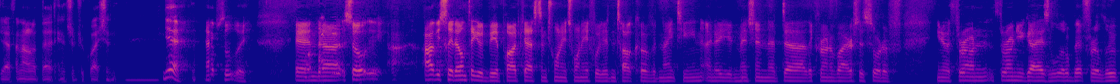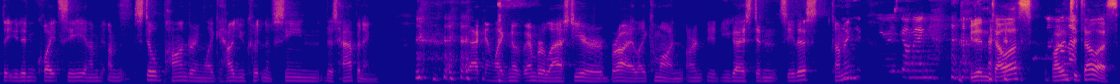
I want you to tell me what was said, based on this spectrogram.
Jeff. And I don't know if that answered your question. Yeah, absolutely. And uh, so uh, obviously, I don't think it would be a podcast in 2020 if we didn't talk COVID 19. I know you'd mentioned that uh, the coronavirus has sort of, you know, thrown thrown you guys a little bit for a loop that you didn't quite see, and I'm I'm still pondering like how you couldn't have seen this happening. Back in like November last year, Bry, like, come on, aren't you guys didn't see this coming? coming. you didn't tell us? Why didn't you tell us?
